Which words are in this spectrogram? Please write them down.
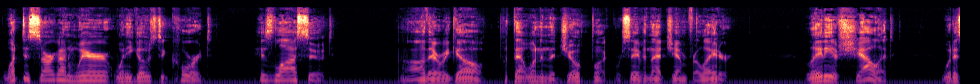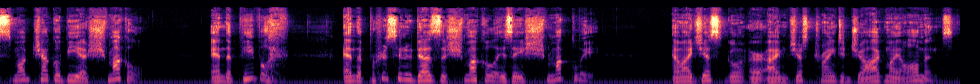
what does Sargon wear when he goes to court? His lawsuit. Oh, there we go. Put that one in the joke book. We're saving that gem for later. Lady of Shallot, would a smug chuckle be a schmuckle? And the people, and the person who does the schmuckle is a schmuckly. Am I just going, or I'm just trying to jog my almonds?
